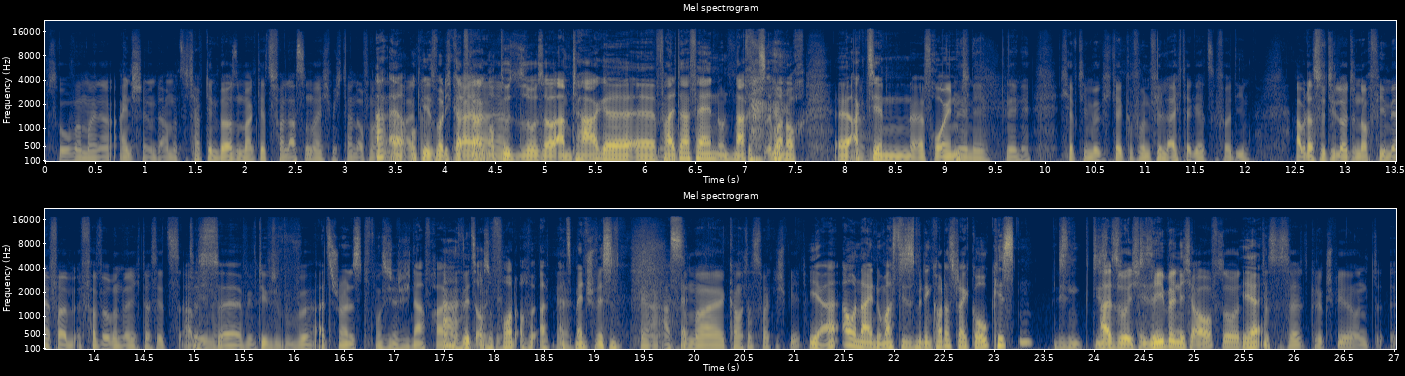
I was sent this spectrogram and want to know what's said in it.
so war meine Einstellung damals. Ich habe den Börsenmarkt jetzt verlassen, weil ich mich dann auf eine Ach, ja, okay, jetzt wollte ich gerade ja, fragen, ja, ob du so, so, am Tage äh, Falter-Fan und nachts immer noch äh, Aktienfreund. Nee, nee, nee, nee. Ich habe die Möglichkeit gefunden, viel leichter Geld zu verdienen. Aber das wird die Leute noch viel mehr ver verwirren, wenn ich das jetzt erwähne. Das, äh, als Journalist muss ich natürlich nachfragen. Ah, du willst auch okay. sofort auch als Mensch wissen. Ja, hast du mal Counter-Strike gespielt? Ja. Oh nein, du machst dieses mit den Counter-Strike Go-Kisten? Diesen, diesen, also ich diese- hebel nicht auf, so. Ja. Das ist halt Glücksspiel und äh,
